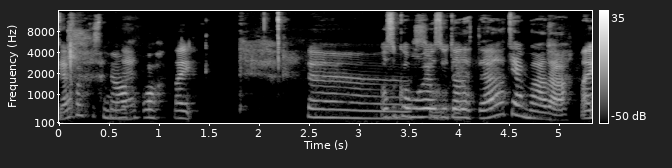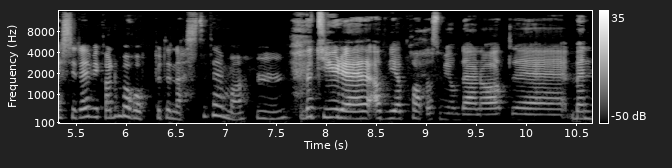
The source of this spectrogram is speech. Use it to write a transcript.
Det er faktisk noe med det. åh, nei. Eh, Og så kommer vi oss ut av dette temaet, da. Nei, si det. Vi kan jo bare hoppe til neste tema. Betyr det at vi har prata så mye om det her nå, at eh, Men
